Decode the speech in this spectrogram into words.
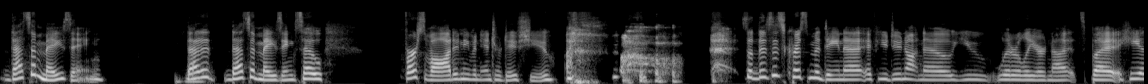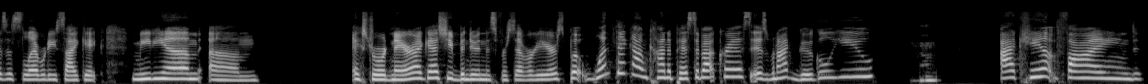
That's amazing. That is, that's amazing. So, first of all, I didn't even introduce you. So this is Chris Medina. If you do not know, you literally are nuts, but he is a celebrity psychic medium um extraordinaire, I guess. You've been doing this for several years. But one thing I'm kind of pissed about, Chris, is when I Google you, Mhm. I can't find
